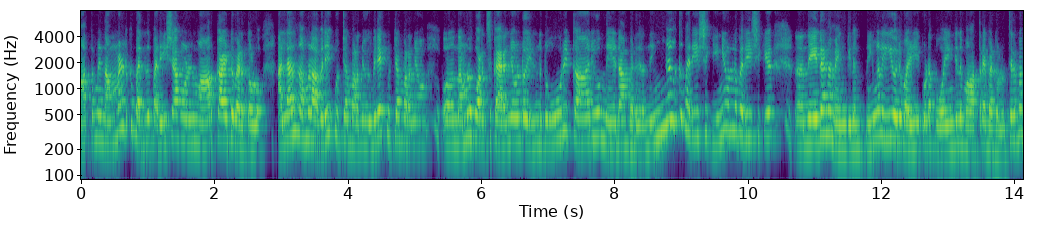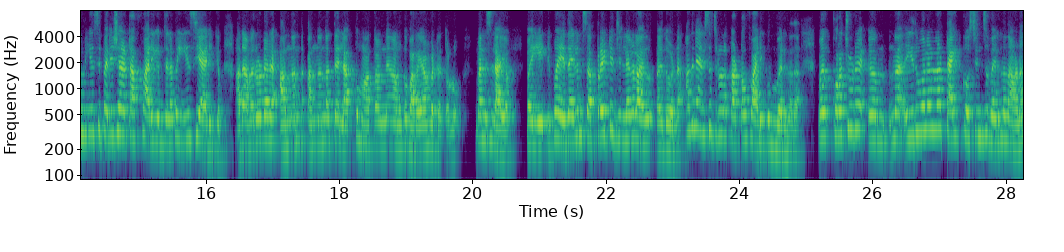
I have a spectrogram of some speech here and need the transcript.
മാത്രമേ നമ്മൾക്ക് പരീക്ഷാ ഹാളിൽ മാർക്കായിട്ട് വരത്തുള്ളൂ. അല്ലാതെ നമ്മൾ അവരെ കുറ്റം പറഞ്ഞു ഇവരെ കുറ്റം പറഞ്ഞോ? നമ്മൾ കുറച്ച് കരഞ്ഞോണ്ടോ ഇരുന്നിട്ട് ഒരു കാര്യവും നേടാൻ പറ്റത്തില്ല. നിങ്ങൾക്ക് പരീക്ഷയ്ക്ക് ഇനിയുള്ള പരീക്ഷയ്ക്ക് നേടണമെങ്കിലും നിങ്ങൾ ഈ ഒരു വഴി കൂടെ പോയെങ്കിൽ മാത്രമേ പറ്റുള്ളൂ ചിലപ്പം പി എസ് സി പരീക്ഷ ടഫ് ആയിരിക്കും ചിലപ്പോൾ ഈസി ആയിരിക്കും. അത് അവരുടെ അന്നന്നത്തെ ലക്ക് മാത്രമേ നമുക്ക് പറയാൻ പറ്റത്തുള്ളൂ. മനസ്സിലായോ? അപ്പൊ ഇപ്പൊ ഏതായാലും സെപ്പറേറ്റ് ജില്ലകൾ ആയതുകൊണ്ട് അതിനനുസരിച്ചുള്ള കട്ട് ഓഫ് ആയിരിക്കും വരുന്നത്. അപ്പൊ കുറച്ചുകൂടെ ഇതുപോലെയുള്ള ടൈപ്പ് ക്വസ്റ്റ്യൻസ് വരുന്നതാണ്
